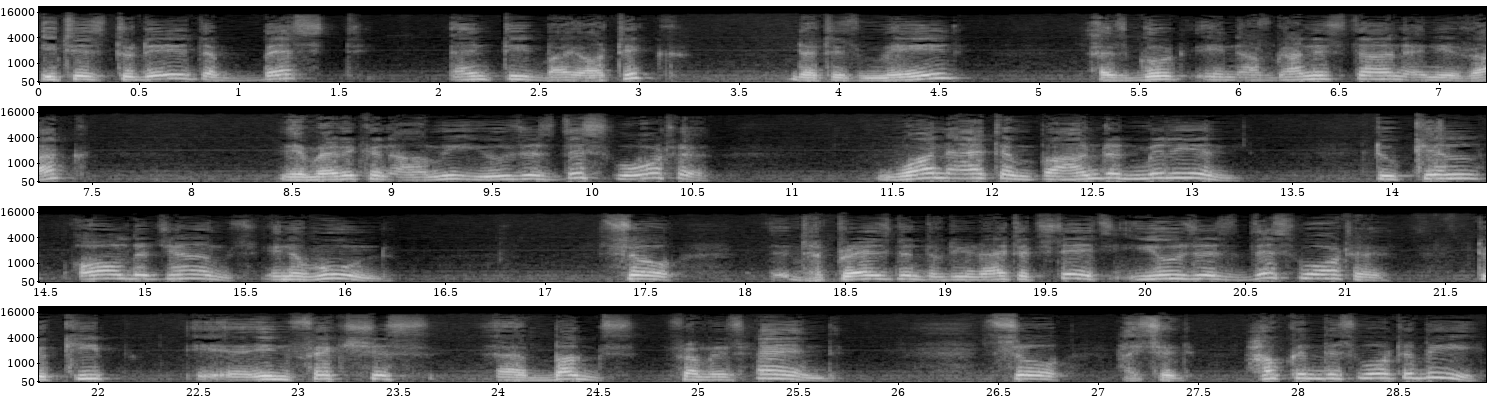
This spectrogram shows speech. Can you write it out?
It is today the best antibiotic that is made as good in Afghanistan and Iraq. The American army uses this water, one atom per hundred million to kill all the germs in a wound. So the President of the United States uses this water to keep uh, infectious uh, bugs from his hand. So I said, how can this water be?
